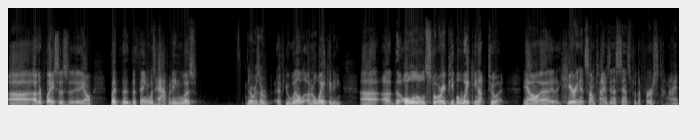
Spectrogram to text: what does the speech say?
other places, you know. But the, the thing was happening was there was, a, if you will, an awakening. the old, old story, people waking up to it you know, uh, hearing it sometimes in a sense for the first time.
